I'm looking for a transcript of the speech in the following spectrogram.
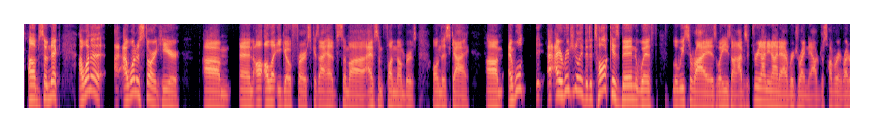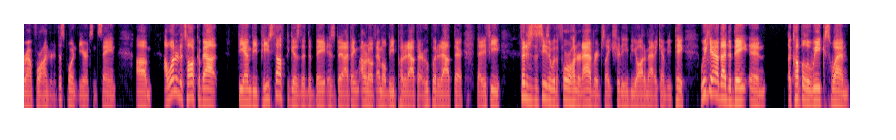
Um, so Nick, I want to I, I want to start here, um, and I'll, I'll let you go first because I have some uh, I have some fun numbers on this guy. Um, and we'll I, originally the, the talk has been with Luis Arraez is what he's done. Obviously, 399 average right now, just hovering right around 400 at this point in the year. It's insane. Um, I wanted to talk about the MVP stuff because the debate has been, I think, I don't know if MLB put it out there, who put it out there, that if he finishes the season with a 400 average, like, should he be automatic MVP? We can have that debate in a couple of weeks when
